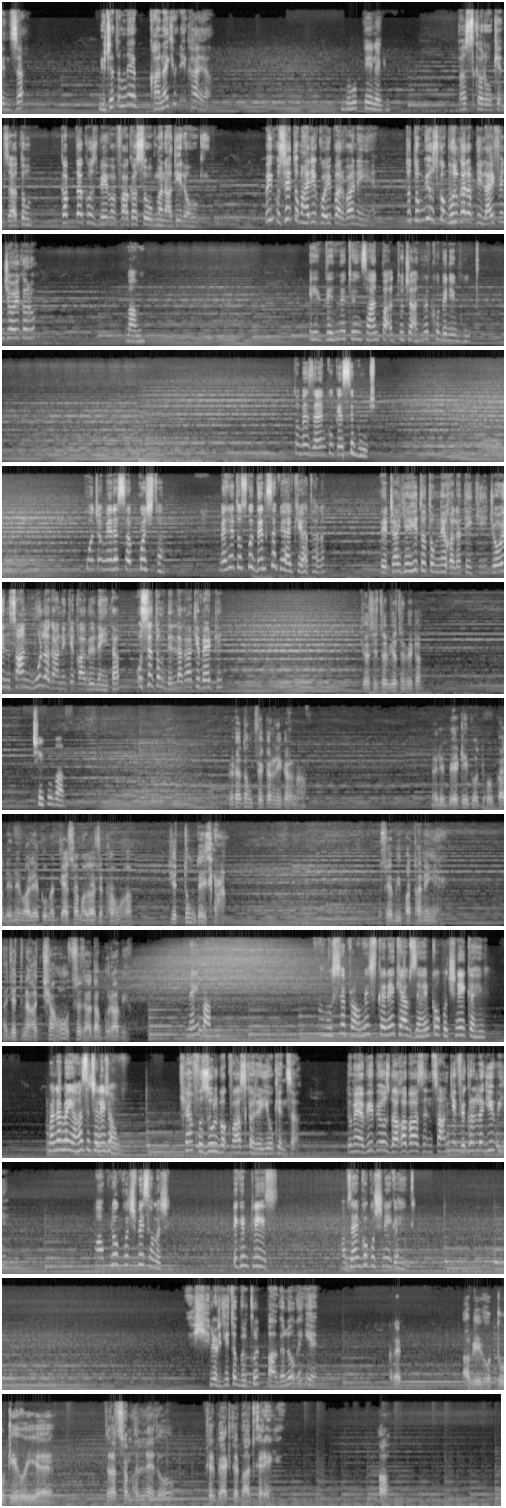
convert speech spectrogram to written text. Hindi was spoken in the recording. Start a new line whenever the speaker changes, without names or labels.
किंजा बेटा तुमने खाना क्यों नहीं खाया?
भूख नहीं लगी।
बस करो किंजा तुम कब तक उस बेवफा का सोग मनाती रहोगी? भाई उसे तुम्हारी कोई परवाह नहीं है। तो तुम भी उसको भूलकर अपनी लाइफ एंजॉय करो।
मामा एक दिन में तो इंसान पालतू जानवर को भी नहीं भूलता। तो मैं जैन को कैसे भूल? वो जो मेरा सब कुछ था। मैंने तो उसको दिल से प्यार किया था ना।
बेटा यही तो तुमने गलती की जो इंसान मुँह लगाने के काबिल नहीं था। उससे तुम दिल लगा के बैठ गए।
कैसी तबीयत है बेटा?
ठीक हूँ बाप।
बेटा तुम फ़िक्र नहीं करना। मेरी बेटी को धोखा देने वाले को मैं कैसा मज़ा सिखाऊँगा ये तुम देखना उसे अभी पता नहीं है। मैं जितना अच्छा हूँ उससे ज़्यादा बुरा भी हूँ।
नहीं बापू हम उससे प्रॉमिस करें कि आप जैन को कुछ नहीं कहेंगे। वरना मैं यहाँ से चली जाऊँगी।
क्या फजूल बकवास कर रही हो किंसा? तुम्हें अभी भी उस दगाबाज इंसान की फ़िक्र लगी हुई है?
आप लोग कुछ भी समझ लें लेकिन प्लीज़ आप जैन को कुछ नहीं कहेंगे।
ये लड़की तो बिल्कुल पागल हो गई है।
अभी वो टूटी हुई है। जरा संभलने दो फिर बैठकर बात करेंगे। आओ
